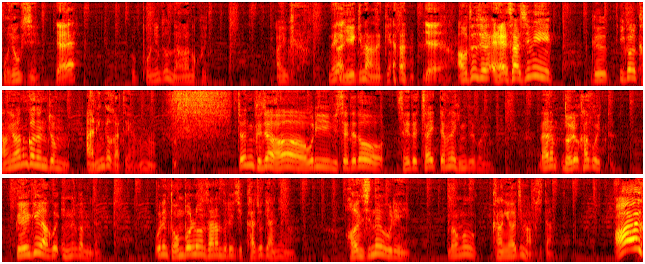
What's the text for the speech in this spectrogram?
오정 씨, 예? 그 본인도 나가놓고 아니 내 아니. 얘기는 안 할게. 예. 아무튼 저 애사심이 그 이걸 강요하는 거는 좀 아닌 것 같아요. 전 그저 우리 윗세대도 세대 차이 때문에 힘들고요. 나름 노력하고 있다. 그 얘기를 하고 있는 겁니다. 우린 돈 벌러 온 사람들이지 가족이 아니에요. 헌신을 우리 너무 강요하지 맙시다. 아유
